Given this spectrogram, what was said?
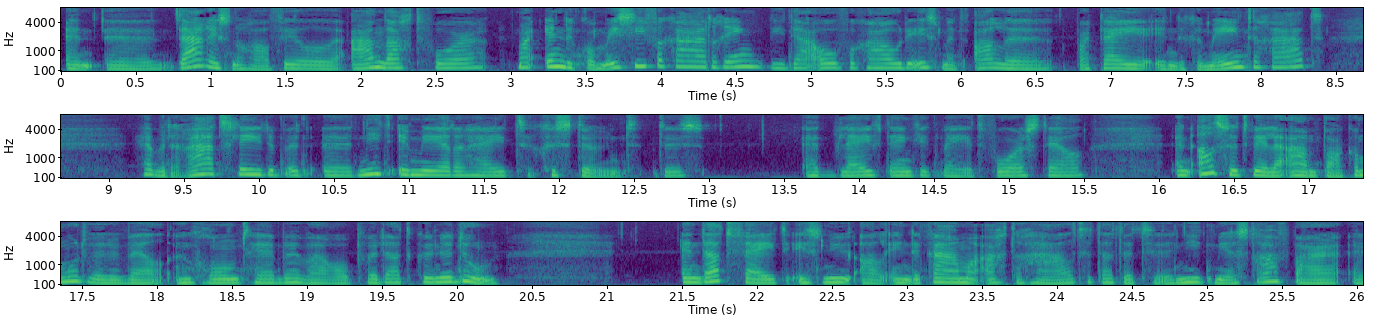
En eh, daar is nogal veel aandacht voor. Maar in de commissievergadering die daarover gehouden is... met alle partijen in de gemeenteraad... hebben de raadsleden eh, niet in meerderheid gesteund. Dus het blijft denk ik bij het voorstel. En als we het willen aanpakken, moeten we wel een grond hebben waarop we dat kunnen doen. En dat feit is nu al in de Kamer achterhaald... dat het eh, niet meer strafbaar eh,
